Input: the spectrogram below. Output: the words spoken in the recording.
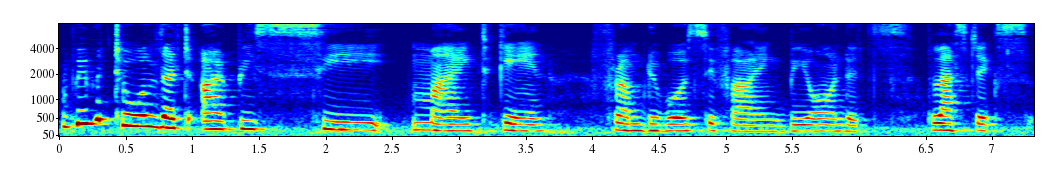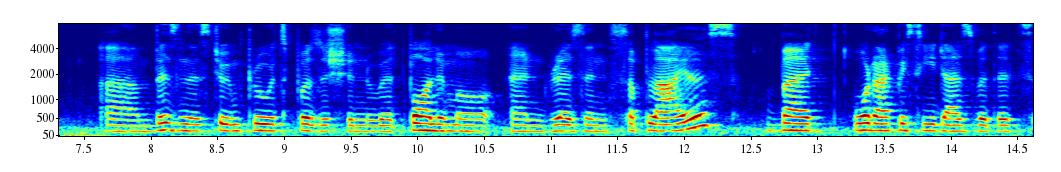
We were told that RPC might gain from diversifying beyond its plastics um, business to improve its position with polymer and resin suppliers. But what RPC does with its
